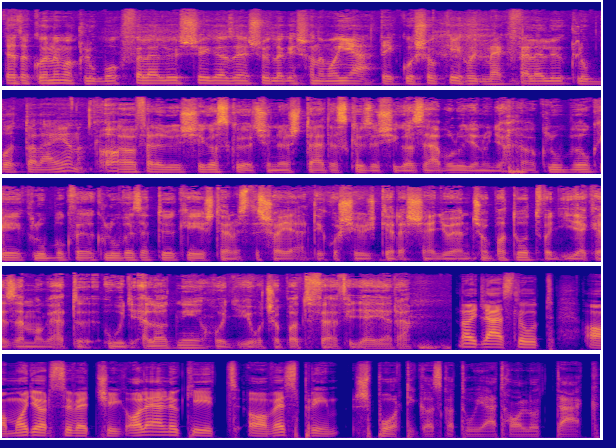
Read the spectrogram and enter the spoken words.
Tehát akkor nem a klubok felelőssége az elsődleges, hanem a játékosoké, hogy megfelelő klubot találjanak? A felelősség az kölcsönös, tehát ez közös igazából, ugyanúgy a kluboké, klubok, klubvezetőké, és természetesen a játékosé, hogy keressen egy olyan csapatot, vagy igyekezzen magát úgy eladni, hogy jó csapat felfigyeljen rá. Nagy Lászlót, a Magyar Szövetség alelnökét, a Veszprém sportigazgatóját hallották.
